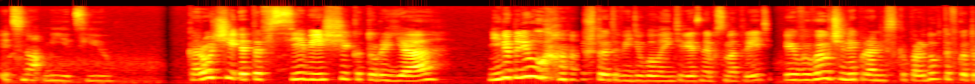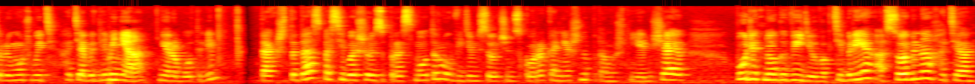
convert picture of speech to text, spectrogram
It's not me, it's you. Короче, это все вещи, которые я не люблю. Что это видео было интересное посмотреть. И вы выучили про несколько продуктов, которые, может быть, хотя бы для меня не работали. Так что да, спасибо большое за просмотр. Увидимся очень скоро, конечно, потому что я обещаю, будет много видео в октябре, особенно, хотя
